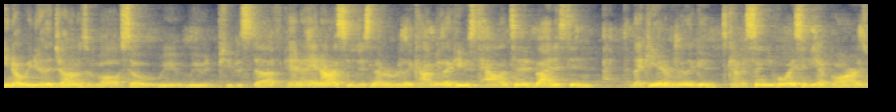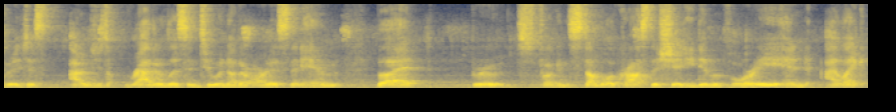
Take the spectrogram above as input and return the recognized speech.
you know, we knew that John was involved, so we, we would peep his stuff. And, and honestly, just never really caught me. Like, he was talented, but I just didn't. Like, he had a really good kind of singing voice and he had bars, but it just. I would just rather listen to another artist than him. But, bro, fucking stumble across the shit he did with Vory, and I like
